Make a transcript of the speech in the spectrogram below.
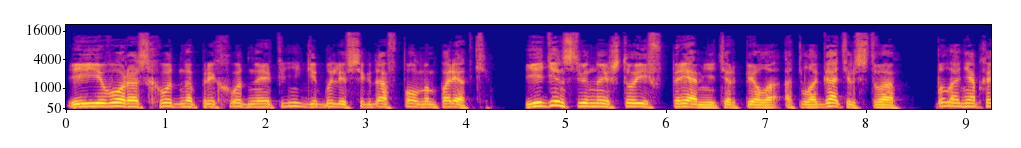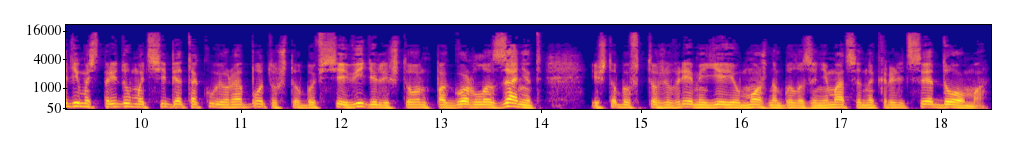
и его расходно-приходные книги были всегда в полном порядке. Единственное, что и впрямь не терпело отлагательства, была необходимость придумать себе такую работу, чтобы все видели, что он по горло занят, и чтобы в то же время ею можно было заниматься на крыльце дома,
